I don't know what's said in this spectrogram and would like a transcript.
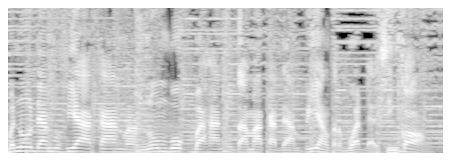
Benu dan Buvia akan menumbuk bahan utama kadampi yang terbuat dari singkong.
